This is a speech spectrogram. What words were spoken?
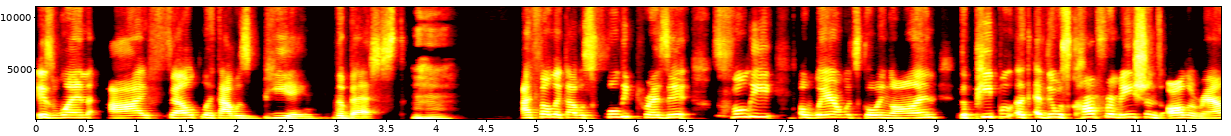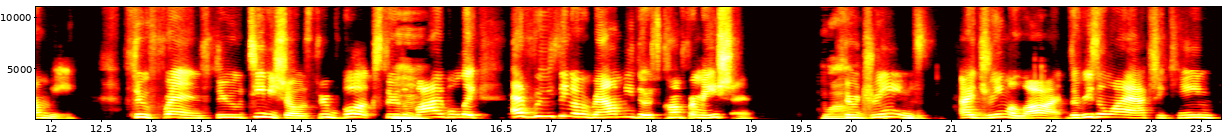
is when I felt like I was being the best. hmm I felt like I was fully present, fully aware of what's going on. The people, like there was confirmations all around me through friends, through TV shows, through books, through the Mhm. Bible, like everything around me, there's confirmation Wow. through dreams. I dream a lot. The reason why I actually came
